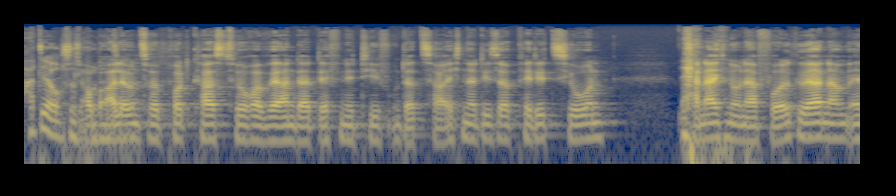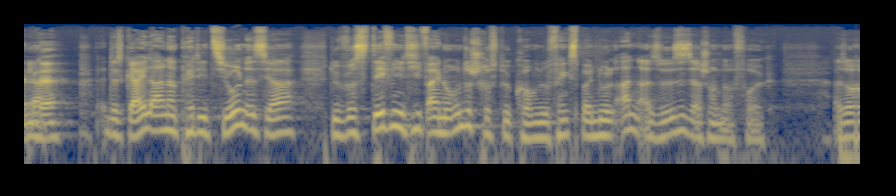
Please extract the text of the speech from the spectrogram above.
hat ja auch das Ich glaube, alle unsere Podcast-Hörer wären da definitiv Unterzeichner dieser Petition. Kann eigentlich nur ein Erfolg werden am Ende. Ja. Das Geile an einer Petition ist ja, du wirst definitiv eine Unterschrift bekommen. Du fängst bei Null an, also ist es ja schon ein Erfolg. Also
